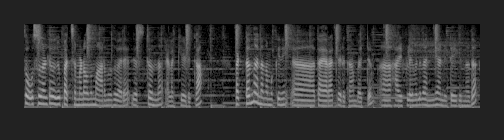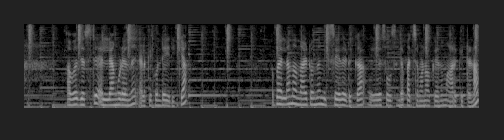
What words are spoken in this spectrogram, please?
സോസുകളുടെ ഒരു പച്ചമണം ഒന്ന് മാറുന്നത് വരെ ജസ്റ്റ് ഒന്ന് ഇളക്കിയെടുക്കാം. പെട്ടെന്ന് തന്നെ നമുക്കിനി തയ്യാറാക്കി എടുക്കാൻ പറ്റും. ഹൈ ഫ്ലെയിമിൽ തന്നെയാണ് ഇട്ടേക്കുന്നത്. അപ്പോൾ ജസ്റ്റ് എല്ലാം കൂടെ ഒന്ന് ഇളക്കിക്കൊണ്ടേ ഇരിക്കുക. അപ്പോൾ എല്ലാം നന്നായിട്ടൊന്ന് മിക്സ് ചെയ്തെടുക്കുക. ഈ സോസിന്റെ പച്ചമണമൊക്കെ ഒന്ന് മാറി കിട്ടണം.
